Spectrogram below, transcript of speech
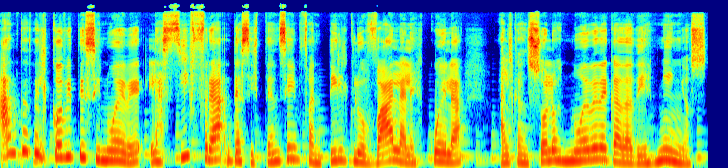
Antes del COVID-19, la cifra de asistencia infantil global a la escuela alcanzó los 9 de cada 10 niños.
